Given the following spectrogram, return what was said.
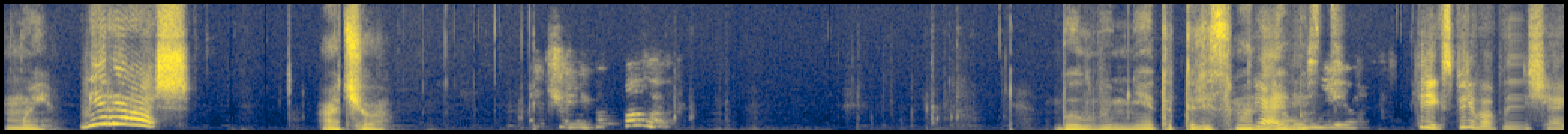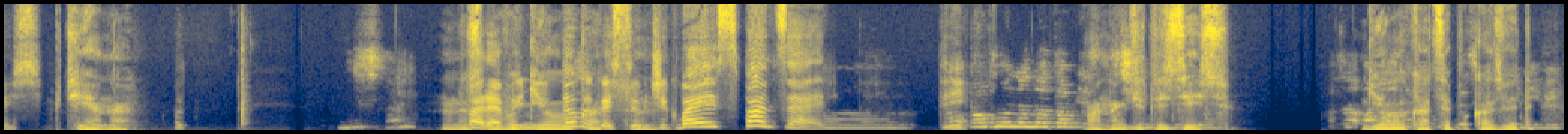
мы. Мираж! А чё? А чё, не попала? Был бы мне этот талисман, я Реально. бы... Трикс, перевоплощаюсь. Где она? не знаю. Надо Пора применить новый костюмчик. Вайс панцирь. ну, а вон она я где-то здесь. Геолокация показывает-.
